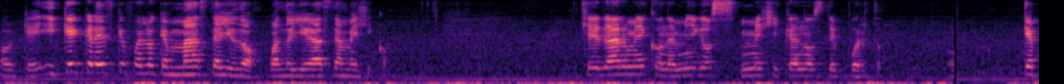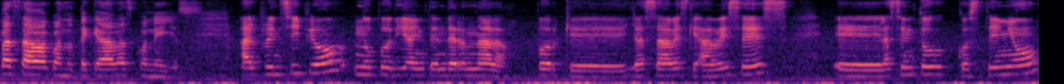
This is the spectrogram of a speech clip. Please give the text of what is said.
Ok. ¿Y qué crees que fue lo que más te ayudó cuando llegaste a México? Quedarme con amigos mexicanos de Puerto. ¿Qué pasaba cuando te quedabas con ellos? Al principio no podía entender nada porque ya sabes que a veces eh, el acento costeño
